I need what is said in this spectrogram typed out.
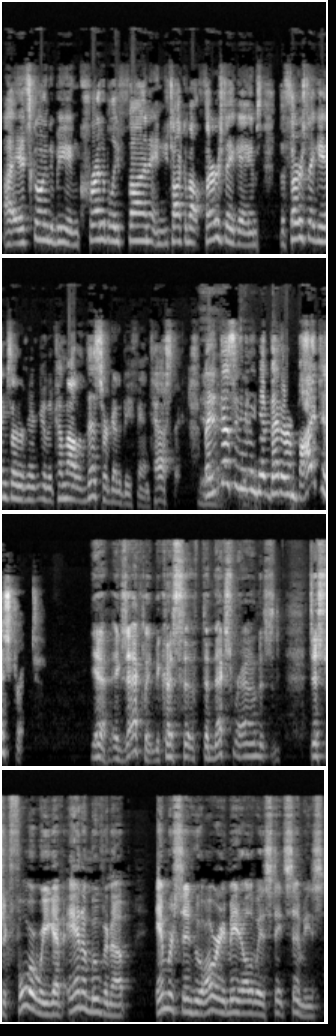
Uh, it's going to be incredibly fun. And you talk about Thursday games. The Thursday games that are going to come out of this are going to be fantastic. Yeah. But it doesn't even get better in by district. Yeah, exactly. Because the, next round is District Four, where you have Anna moving up, Emerson, who already made it all the way to state semis.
